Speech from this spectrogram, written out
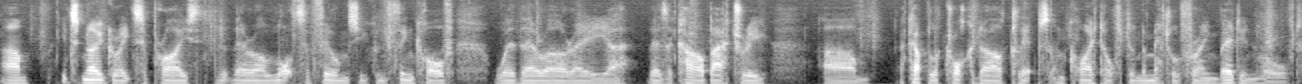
Um, it's no great surprise that there are lots of films you can think of where there are a uh, there's a car battery, um, a couple of crocodile clips, and quite often a metal frame bed involved.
